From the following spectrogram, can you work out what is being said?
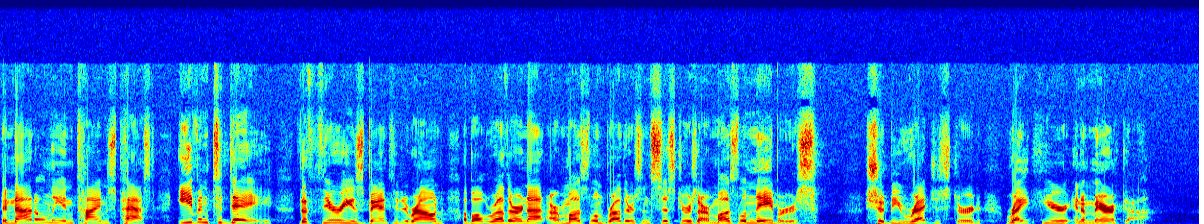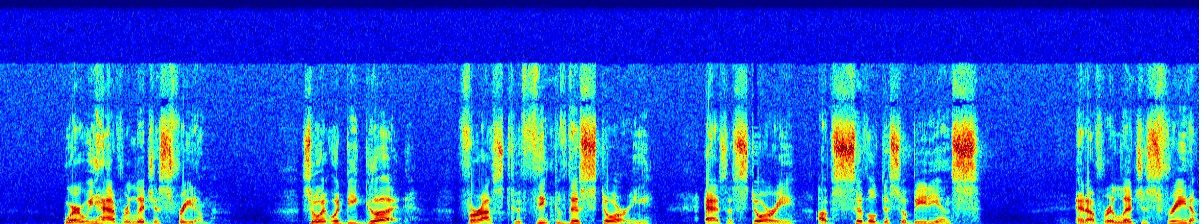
And not only in times past, even today, the theory is banted around about whether or not our Muslim brothers and sisters, our Muslim neighbors, should be registered right here in America where we have religious freedom. So it would be good for us to think of this story as a story of civil disobedience and of religious freedom.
